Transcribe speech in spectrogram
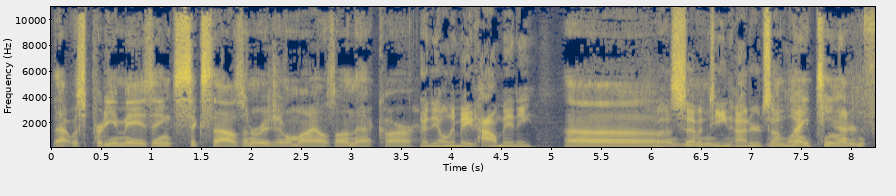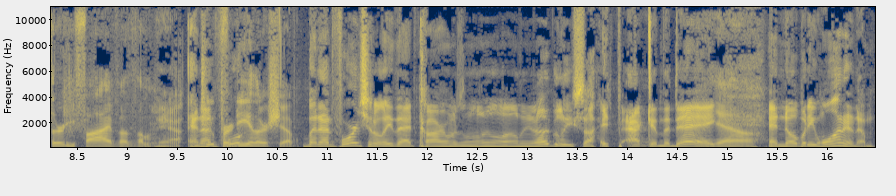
that was pretty amazing. 6,000 original miles on that car. And they only made how many? Uh, What, 1,700 something 1935 of them. Yeah, and Two per dealership. But unfortunately, that car was a little on the ugly side back in the day. Yeah. And nobody wanted them.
